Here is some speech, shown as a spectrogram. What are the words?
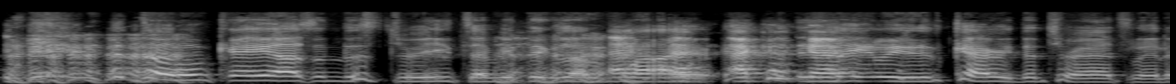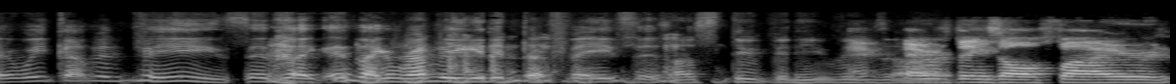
Total chaos in the streets. Everything's on fire. This alien carried the translator. We come in peace. It's like it's like rubbing it in their faces. How stupid humans are. Everything's all fire.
